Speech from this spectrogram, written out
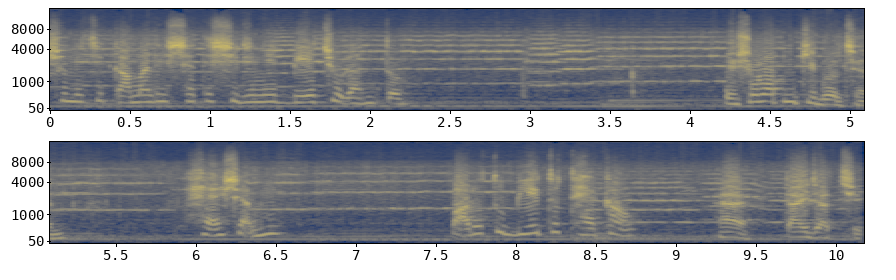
শুনেছি কামালের সাথে শিরিনের বিয়ে চূড়ান্ত। এসব আপনি কি বলছেন? হ্যাঁ স্বামী। পারো তো বিয়েটা ঠেকাও। হ্যাঁ তাই যাচ্ছি।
